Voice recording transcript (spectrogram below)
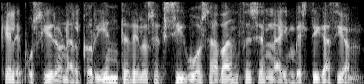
que le pusieron al corriente de los exiguos avances en la investigación.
